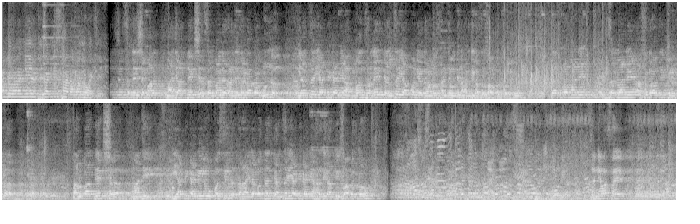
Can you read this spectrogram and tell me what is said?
मान्यवरांनी या ठिकाणी स्थानापन्न व्हायचे. सदस्य माझे अध्यक्ष सन्मान्य राजेंद्र काका गुंड यांचं या ठिकाणी आगमन झाले त्यांचंही आपण या ग्रामस्थांच्या वतीने हार्दिक असं स्वागत करतो. त्याचप्रमाणे सन्मान्य अशोकरावजी खेडकर तालुका अध्यक्ष माझी या ठिकाणी उपस्थित राहिल्याबद्दल त्यांचं या ठिकाणी हार्दिक हार्दिक स्वागत करू. धन्यवाद साहेब.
